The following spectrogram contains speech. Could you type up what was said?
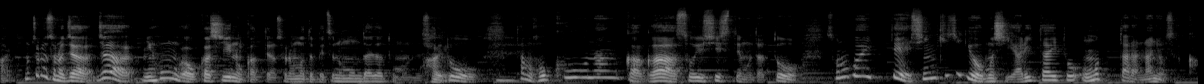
はい。もちろんそのじゃあじゃあ日本がおかしいのかっていうのはそれはまた別の問題だと思うんですけど、多分北欧なんかがそういうシステムだとその場合って新規事業をもしやりたいと思ったら何をするか。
